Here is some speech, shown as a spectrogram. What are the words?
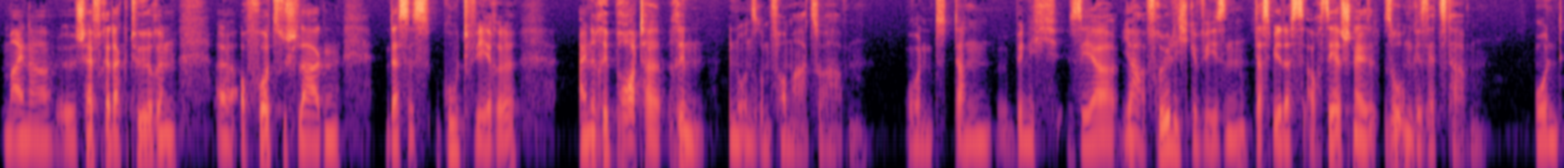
meiner äh, Chefredakteurin äh, auch vorzuschlagen, dass es gut wäre, eine Reporterin in unserem Format zu haben. Und dann bin ich sehr, ja, fröhlich gewesen, dass wir das auch sehr schnell so umgesetzt haben. Und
